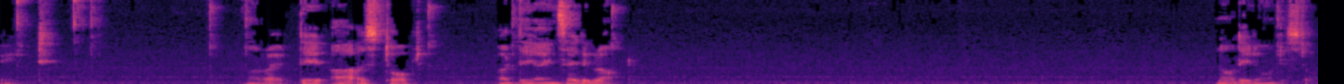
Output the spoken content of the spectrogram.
wait. Alright they are stopped but they are inside the ground. No they don't stop.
